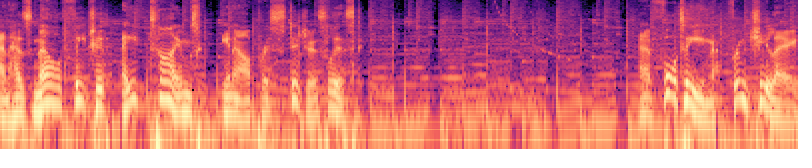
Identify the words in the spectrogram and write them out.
and has now featured eight times in our prestigious list. At 14, from Chile,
